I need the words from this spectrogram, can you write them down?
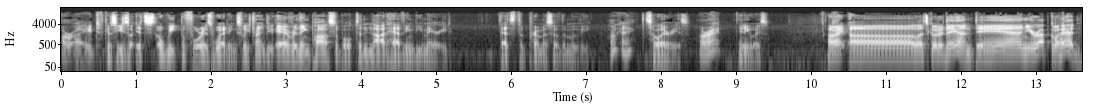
All right. because he's it's a week before his wedding, so he's trying to do everything possible to not have him be married. That's the premise of the movie. Okay. It's hilarious. All right. Anyways, all right. Uh, let's go to Dan. Dan, you're up. Go ahead.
